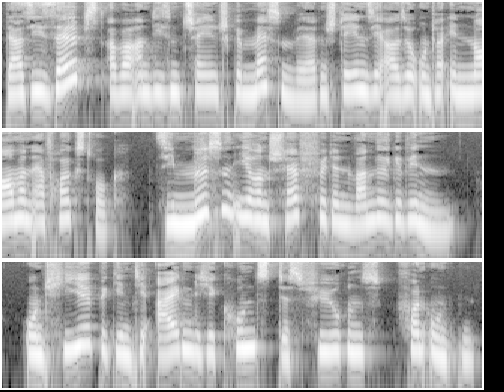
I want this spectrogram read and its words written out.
Da sie selbst aber an diesem Change gemessen werden, stehen sie also unter enormen Erfolgsdruck. Sie müssen ihren Chef für den Wandel gewinnen. Und hier beginnt die eigentliche Kunst des Führens von unten.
